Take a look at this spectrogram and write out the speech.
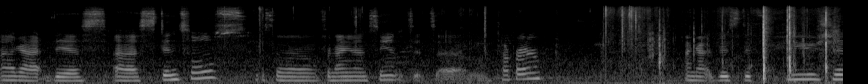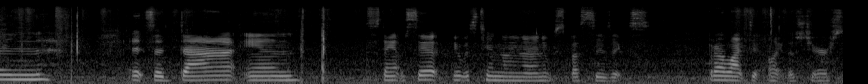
I got this uh, stencils. It's uh, for 99 cents. It's a um, typewriter. I got this diffusion. It's a die and stamp set. It was $10.99. It was by Sizzix. But I liked it. I like those chairs.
